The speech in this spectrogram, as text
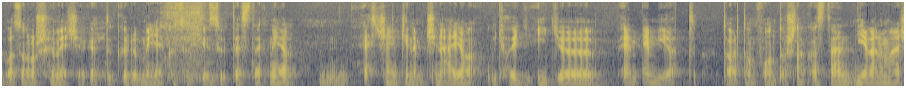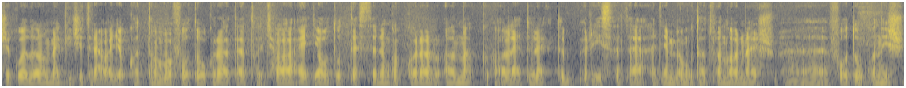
azonos hőmérséklet körülmények között készült teszteknél. Ezt senki nem csinálja, úgyhogy így emiatt tartom fontosnak. Aztán nyilván a másik oldalon meg kicsit rá vagyok kattanva a fotókra, tehát hogyha egy autót tesztelünk, akkor annak a lehető legtöbb részlete legyen bemutatva normális fotókon is.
